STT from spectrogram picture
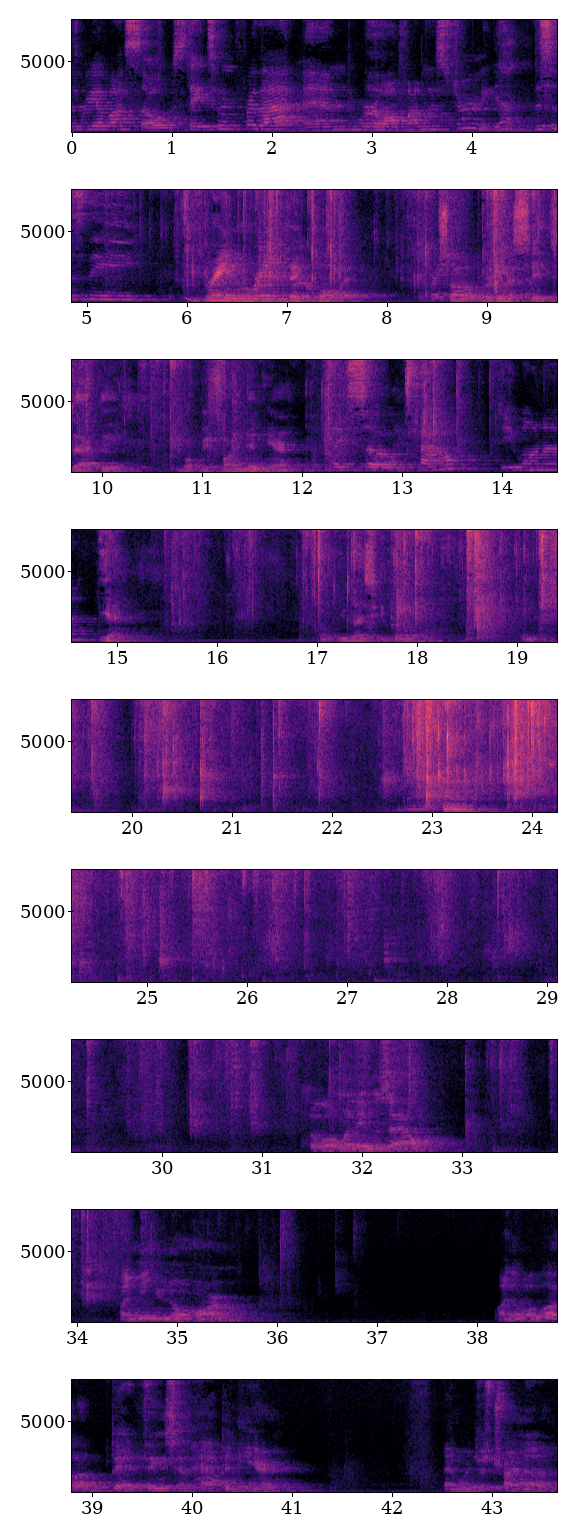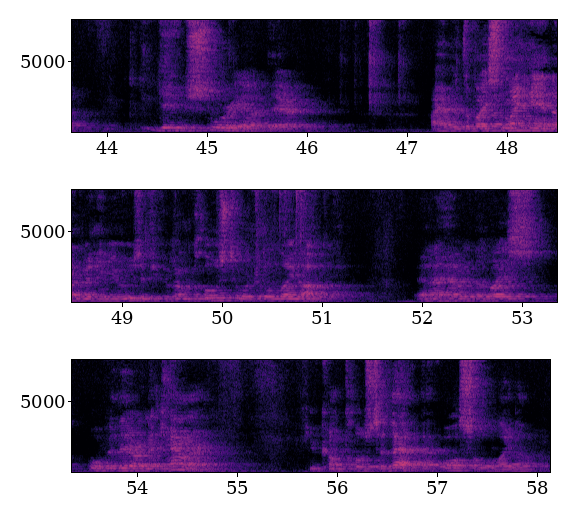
the three of us, so stay tuned for that, and we're uh, off on this journey. Yeah, this is the. brain room, Brain they room. call it. So we're gonna see exactly what we find in here. Okay, so Al, do you wanna, Yeah. Oh, You guys keep going. in. Hello, Al. I mean you no harm. I know a lot of bad things have happened here. And we're just trying to get your story out there. I have a device in my hand I'm gonna use. If you come close to it, it'll light up. And I have a device over there on the counter. If you come close to that, that also will light up.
